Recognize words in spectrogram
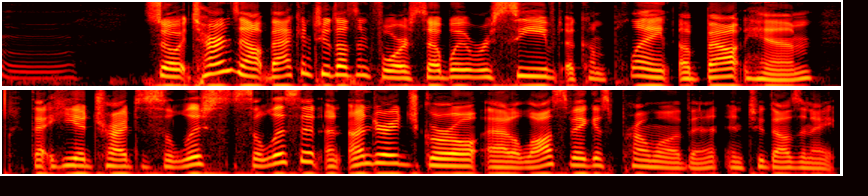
Mm. So it turns out back in 2004, Subway received a complaint about him that he had tried to solic- solicit an underage girl at a Las Vegas promo event in 2008.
